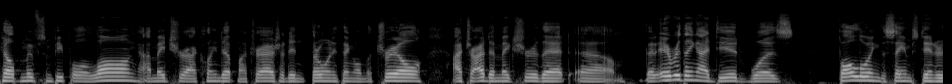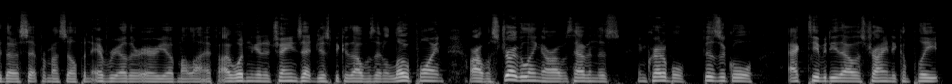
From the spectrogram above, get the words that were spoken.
helped move some people along. I made sure I cleaned up my trash. I didn't throw anything on the trail. I tried to make sure that um, that everything I did was following the same standard that I set for myself in every other area of my life. I wasn't going to change that just because I was at a low point or I was struggling or I was having this incredible physical activity that I was trying to complete.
